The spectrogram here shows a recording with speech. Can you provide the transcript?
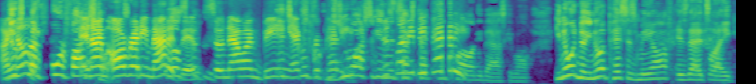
I Duke's know. Got four five and stars. I'm already mad at them, so now I'm being it's extra good. petty. Did you watch the game? Just let me be petty. Quality basketball. You know what? No, you know what pisses me off is that it's like,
